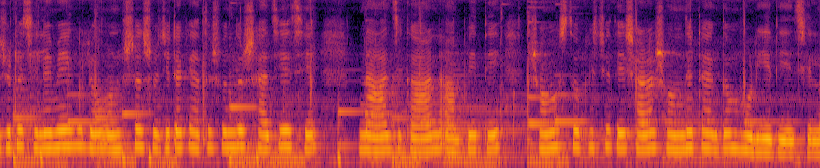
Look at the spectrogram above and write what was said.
ছোট ছেলে মেয়েগুলো অনুষ্ঠান সূচিটাকে এত সুন্দর সাজিয়েছে, নাচ, গান, আবৃত্তি, সমস্ত কিছুতে সারা সন্ধ্যেটা একদম ভরিয়ে দিয়েছিল।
